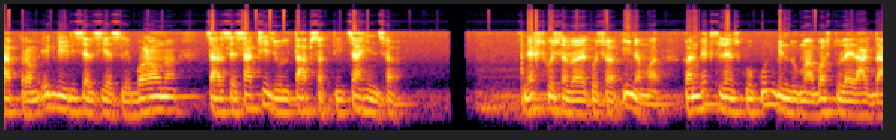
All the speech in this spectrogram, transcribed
तापक्रम एक डिग्री सेल्सियसले बढाउन चार सय साठी जुल ताप शक्ति चाहिन्छ। नेक्स्ट क्वेसन रहेको छ इ नम्बर कन्भेक्स लेन्सको कुन बिन्दुमा वस्तुलाई राख्दा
